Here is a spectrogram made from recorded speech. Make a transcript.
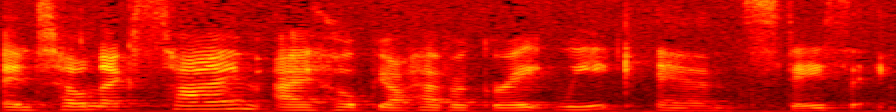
until next time, I hope y'all have a great week and stay safe.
